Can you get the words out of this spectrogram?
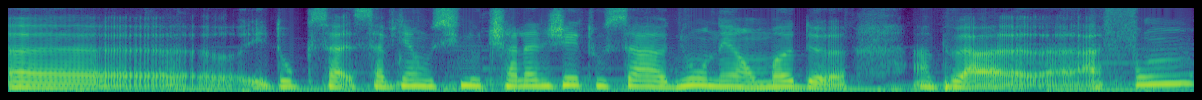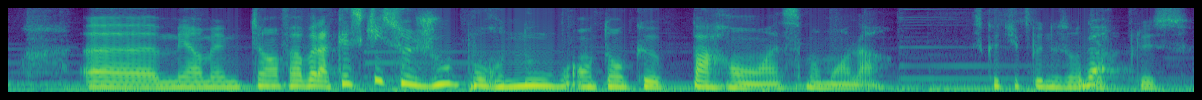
et donc ça, ça, vient aussi nous challenger tout ça. Nous, on est en mode un peu à, à fond, mais en même temps, enfin voilà, qu'est-ce qui se joue pour nous en tant que parents à ce moment-là? Est-ce que tu peux nous en bah, dire plus?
